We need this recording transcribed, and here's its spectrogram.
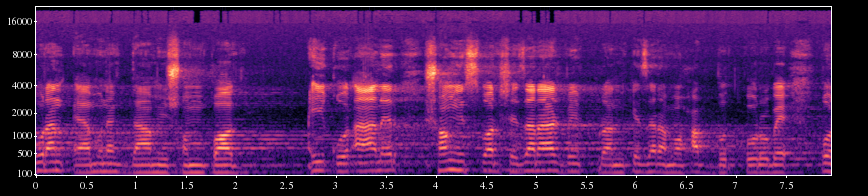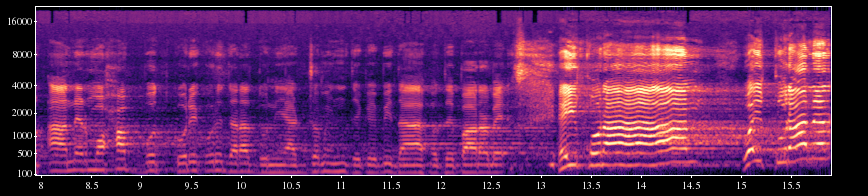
কোরআন এমন এক দামি সম্পদ। এই কোরআনের সংস্পর্শে যারা আসবে, কোরআনকে যারা মহাব্বত করবে, কোরআনের মহাব্বত করে করে যারা দুনিয়ার জমিন থেকে বিদায় হতে পারবে। এই কোরআন, ওই কোরআনের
